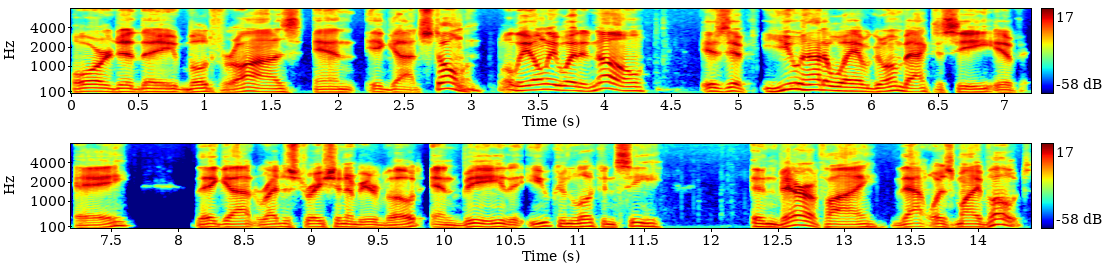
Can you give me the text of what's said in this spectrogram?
or did they vote for Oz and it got stolen? Well, the only way to know is if you had a way of going back to see if a they got registration of your vote, and b that you can look and see and verify that was my vote.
